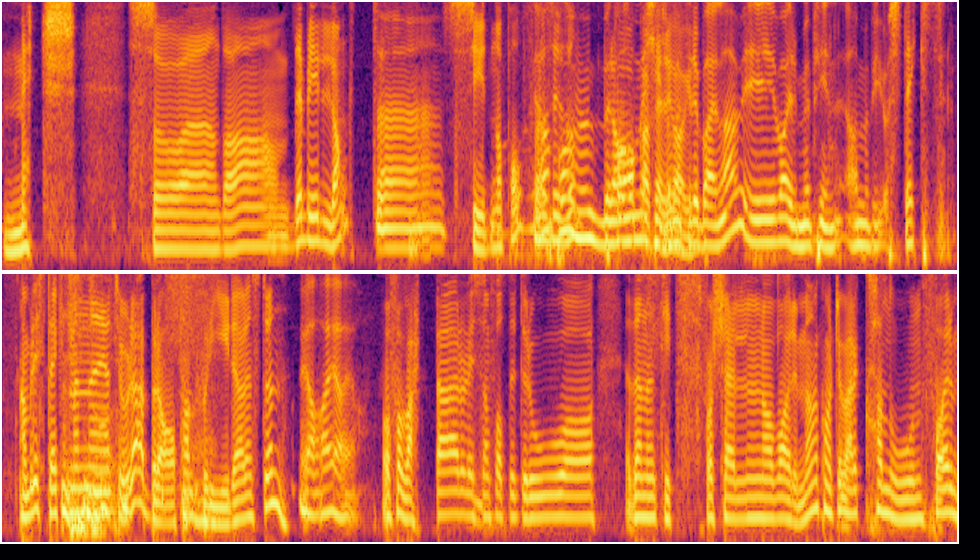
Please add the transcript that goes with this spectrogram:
Metch. Så eh, da Det blir langt uh, sydenopphold, for Ja, å si det sånn. bra på med kilometer i beina. Vi varmer fine Han blir jo stekt. Han blir stekt, men eh, jeg tror det er bra at han blir der en stund. Ja, ja, ja. Og få vært der og liksom fått litt ro og denne tidsforskjellen og varme. Han kommer til å være kanonform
